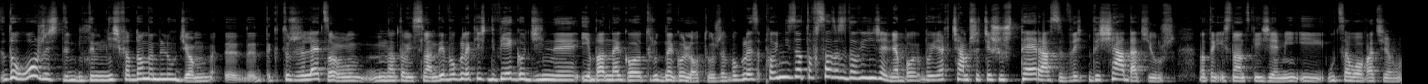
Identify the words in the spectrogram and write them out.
dołożyć tym, tym nieświadomym ludziom, e, którzy lecą na tą Islandię, w ogóle jakieś dwie godziny jebanego, trudnego lotu, że w ogóle powinni za to wsadzać do więzienia, bo, bo ja chciałam przecież już teraz wy, wysiadać już na tej islandzkiej ziemi i ucałować ją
